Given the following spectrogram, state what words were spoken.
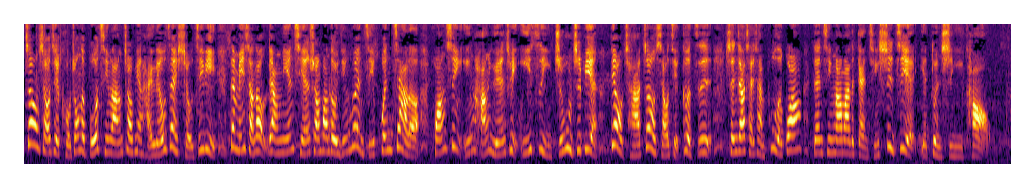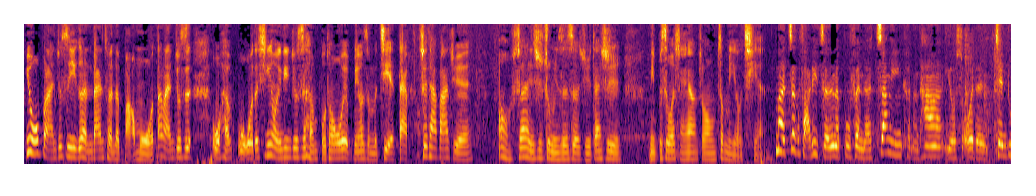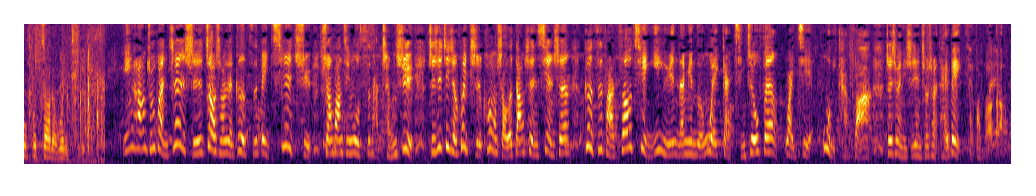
赵小姐口中的薄情郎照片还留在手机里，但没想到两年前双方都已经论及婚嫁了。黄姓银行员却疑似以职务之便调查赵小姐各资，身家财产曝了光，单亲妈妈的感情世界也顿时依靠。因为我本来就是一个很单纯的保姆，当然就是我很我的信用一定就是很普通，我也没有什么借贷，所以他发觉。哦，虽然你是著名生社区，但是你不是我想象中这么有钱。那这个法律责任的部分呢？张莹可能他有所谓的监督不周的问题。银行主管证实赵小姐各资被窃取，双方进入司法程序。只是记者会指控少了当事人现身，各资法遭窃疑云，难免沦为感情纠纷，外界雾里看花。这是为你实践球场台北采访报道。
